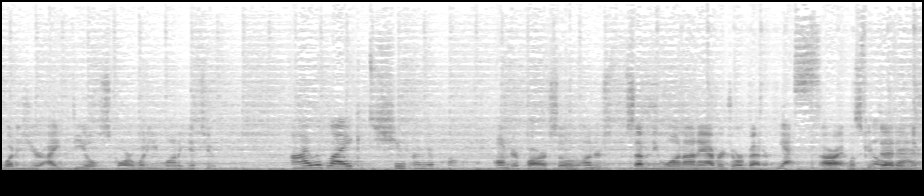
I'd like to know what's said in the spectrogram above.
what is your ideal score? What do you want to get to? I would like to shoot under par. Under par, so under 71 on average or better? Yes. All right, let's get Go that in that. there.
